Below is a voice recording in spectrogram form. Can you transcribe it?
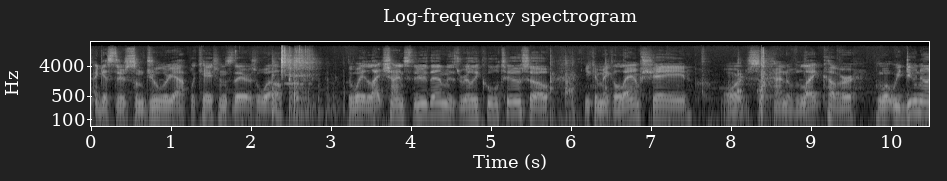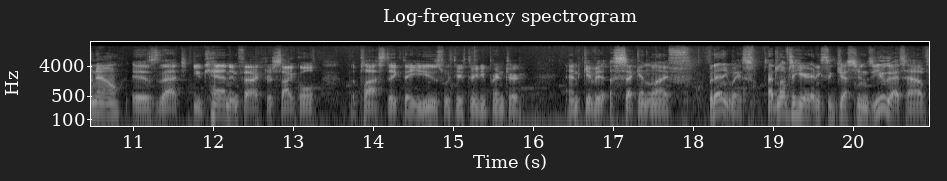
I guess there's some jewelry applications there as well. The way light shines through them is really cool too, so you can make a lampshade or just some kind of light cover. What we do know now is that you can in fact recycle the plastic that you used with your 3D printer and give it a second life. But anyways, I'd love to hear any suggestions you guys have.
